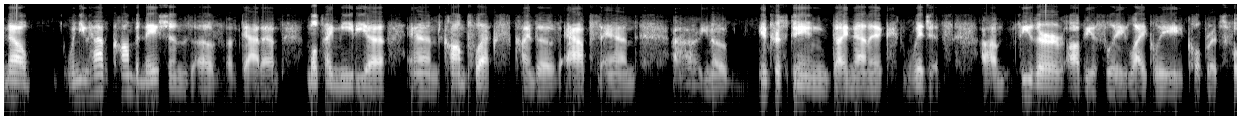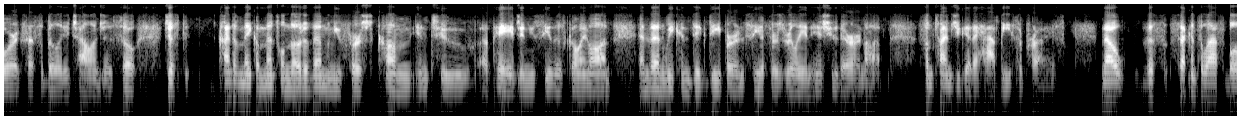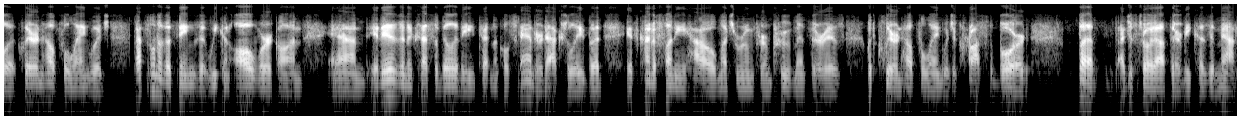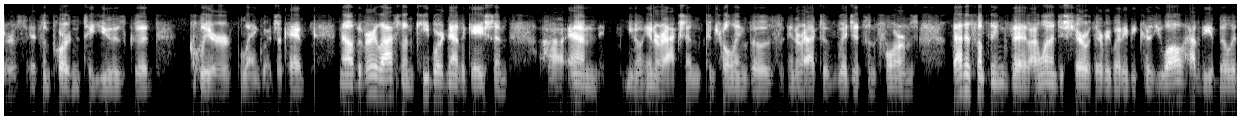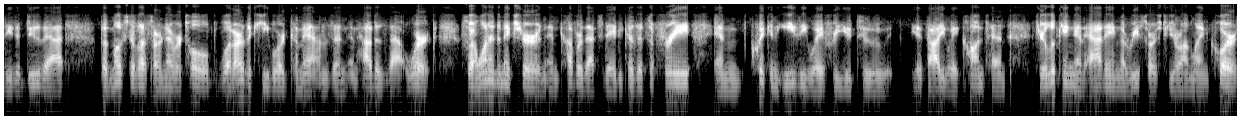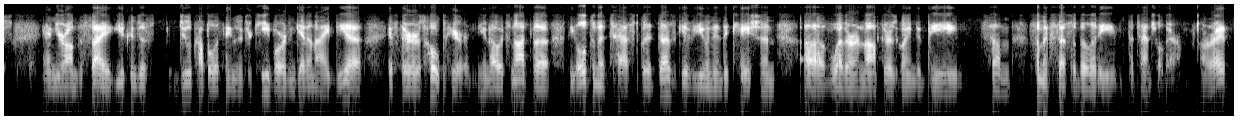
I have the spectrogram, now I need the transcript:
Now when you have combinations of, of data, multimedia and complex kind of apps and uh, you know, interesting dynamic widgets. Um, these are obviously likely culprits for accessibility challenges. So just kind of make a mental note of them when you first come into a page and you see this going on. And then we can dig deeper and see if there's really an issue there or not. Sometimes you get a happy surprise. Now this second to last bullet, clear and helpful language, that's one of the things that we can all work on. And it is an accessibility technical standard actually, but it's kind of funny how much room for improvement there is with clear and helpful language across the board. But I just throw it out there because it matters. It's important to use good, clear language. Okay. Now the very last one, keyboard navigation. Uh, and you know, interaction, controlling those interactive widgets and forms. That is something that I wanted to share with everybody because you all have the ability to do that, but most of us are never told what are the keyboard commands and, and how does that work. So I wanted to make sure and, and cover that today because it's a free and quick and easy way for you to evaluate content. If you're looking at adding a resource to your online course and you're on the site, you can just do a couple of things with your keyboard and get an idea if there's hope here. You know, it's not the, the ultimate test, but it does give you an indication of whether or not there's going to be some, some accessibility potential there. All right?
